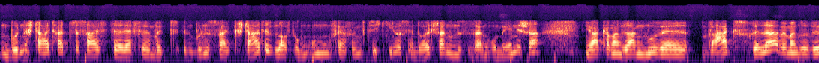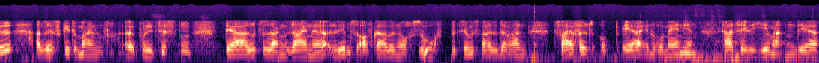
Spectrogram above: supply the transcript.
einen Bundesstaat hat. Das heißt, äh, der Film wird bundesweit gestartet, läuft um ungefähr 50 Kinos in Deutschland und es ist ein rumänischer, ja, kann man sagen, Nouvelle Vague Thriller, wenn man so will. Also es geht um einen äh, Polizisten, der sozusagen seine Lebensaufgabe noch sucht, beziehungsweise daran zweifelt, ob er in Rumänien tatsächlich jemanden, der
